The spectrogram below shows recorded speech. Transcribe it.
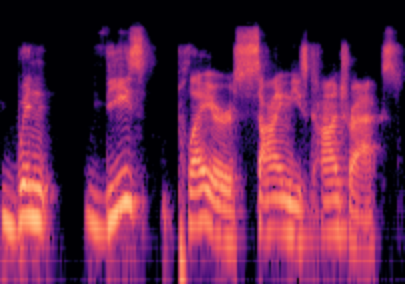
When these players sign these contracts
